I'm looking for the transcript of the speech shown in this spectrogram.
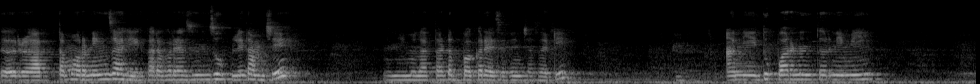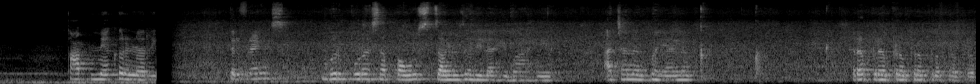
तर आत्ता मॉर्निंग झाली आहे कारभार अजून झोपलेत आमचे. आणि मला आता डब्बा करायचा त्यांच्यासाठी. आणि दुपारनंतर मी कापण्या करणार आहे. तर फ्रेंड्स भरपूर असा पाऊस चालू झालेला आहे बाहेर. अचानक भयानक रप रप रप रप रप रप रप.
